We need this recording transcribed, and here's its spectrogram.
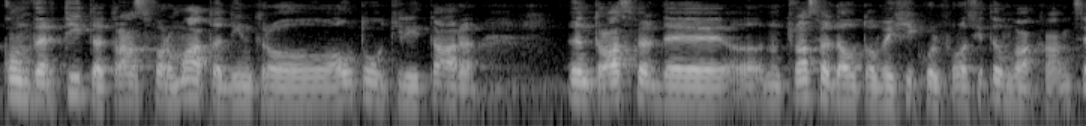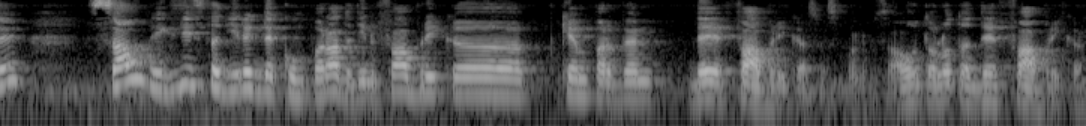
convertită, transformată dintr-o autoutilitară într-o astfel de, uh, într-un astfel de autovehicul folosit în vacanțe, sau există direct de cumpărat din fabrică camper van de fabrică, să spunem, sau autolotă de fabrică.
